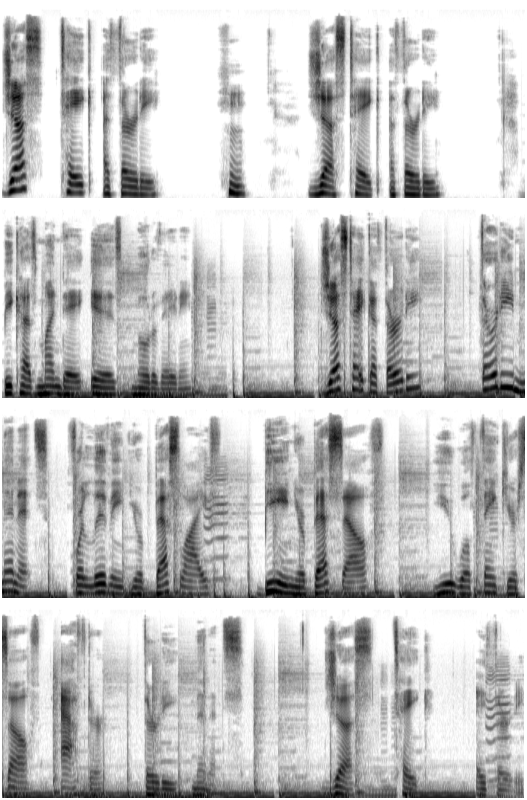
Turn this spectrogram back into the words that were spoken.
Just take a 30. Hmm. Just take a 30. Because Monday is motivating. Just take a 30, 30 minutes for living your best life, being your best self. You will thank yourself after 30 minutes. Just take a 30.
